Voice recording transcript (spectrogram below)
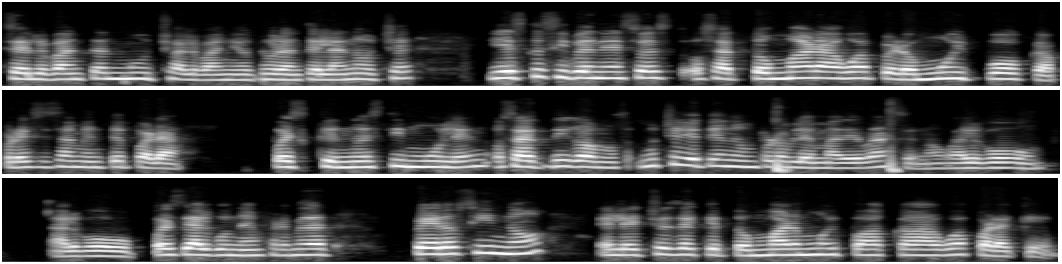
se levantan mucho al baño durante la noche y es que si ven eso, es, o sea, tomar agua, pero muy poca, precisamente para, pues, que no estimulen, o sea, digamos, muchos ya tienen un problema de base, ¿no? Algo, algo, pues, de alguna enfermedad, pero si no, el hecho es de que tomar muy poca agua para que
